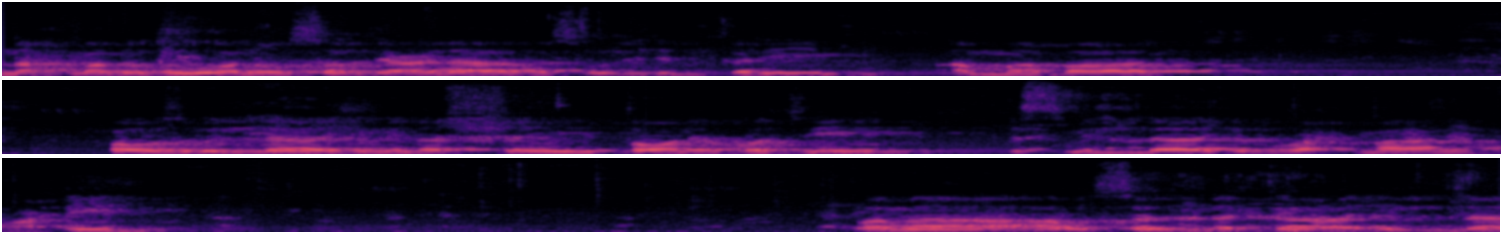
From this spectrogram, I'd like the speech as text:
نحمده ونصلي على رسوله الكريم. أما بعد أعوذ بالله من الشيطان الرجيم. بسم الله الرحمن الرحيم. وما أرسلناك إلا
